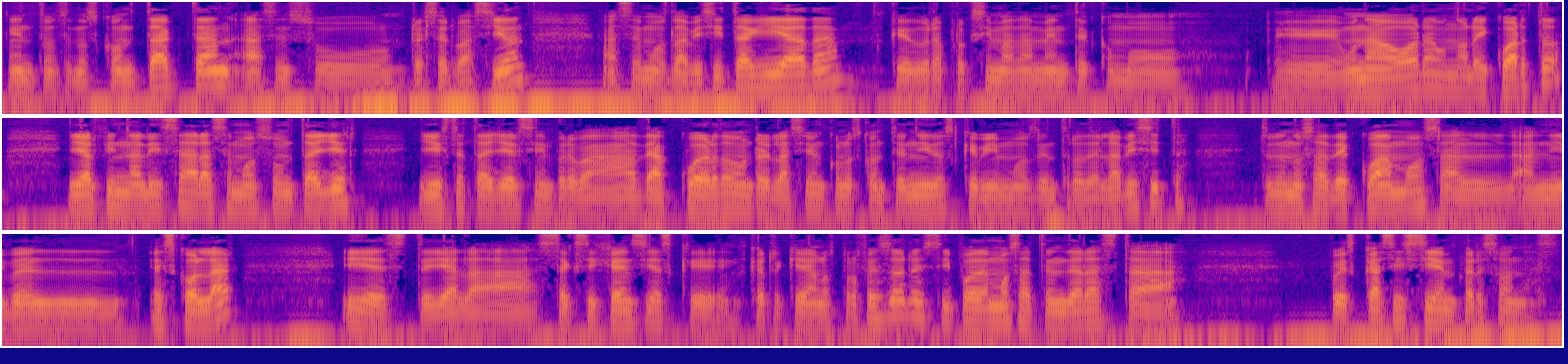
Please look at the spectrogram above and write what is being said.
entonces nos contactan hacen su reservación hacemos la visita guiada que dura aproximadamente como eh, una hora, una hora y cuarto, y al finalizar hacemos un taller, y este taller siempre va de acuerdo en relación con los contenidos que vimos dentro de la visita. Entonces nos adecuamos al, al nivel escolar y, este, a las exigencias que, que requieran los profesores, y podemos atender hasta pues casi 100 personas.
